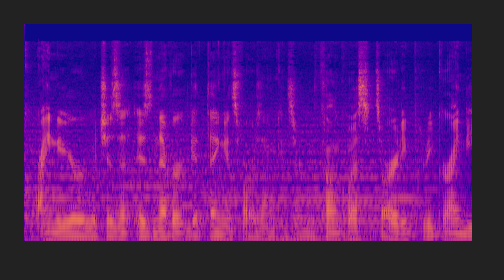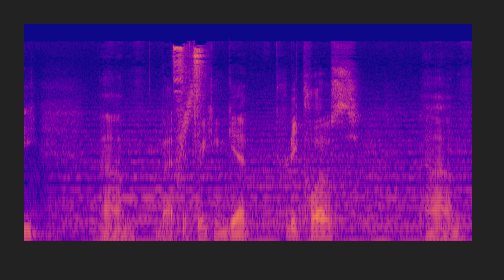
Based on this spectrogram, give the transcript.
grindier, which is, is never a good thing as far as I'm concerned with Conquest. It's already pretty grindy. Um, but if we can get pretty close, um,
